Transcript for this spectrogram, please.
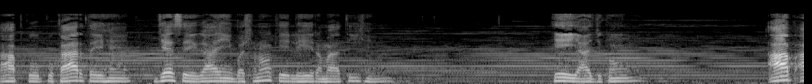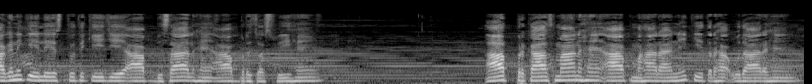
आपको पुकारते हैं, जैसे गायें बछड़ों के लिए रमाती हैं। हे याजकों, आप अग्नि के लिए स्तुति कीजिए, आप विशाल हैं, आप वर्चस्वी हैं। आप प्रकाशमान हैं, आप महारानी की तरह उदार हैं।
